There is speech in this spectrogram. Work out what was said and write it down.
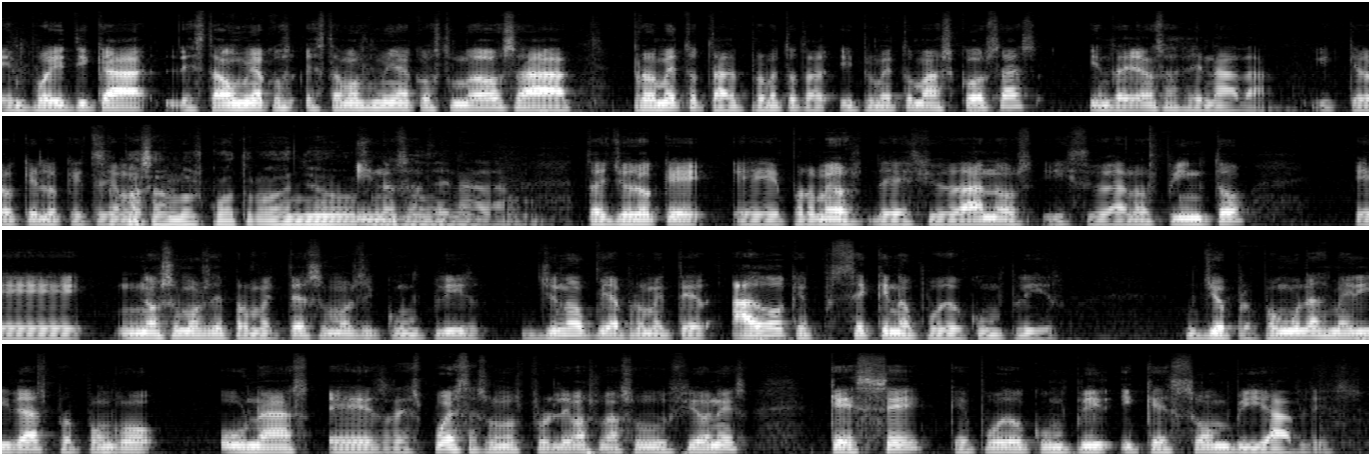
en política estamos muy, estamos muy acostumbrados a prometo tal, prometo tal y prometo más cosas y en realidad no se hace nada. Y creo que lo que tenemos... Se pasan los cuatro años... Y no se hace nada. Entonces yo creo que, eh, por lo menos de Ciudadanos y Ciudadanos Pinto, eh, no somos de prometer, somos de cumplir. Yo no voy a prometer algo que sé que no puedo cumplir. Yo propongo unas medidas, propongo unas eh, respuestas, unos problemas, unas soluciones que sé que puedo cumplir y que son viables.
